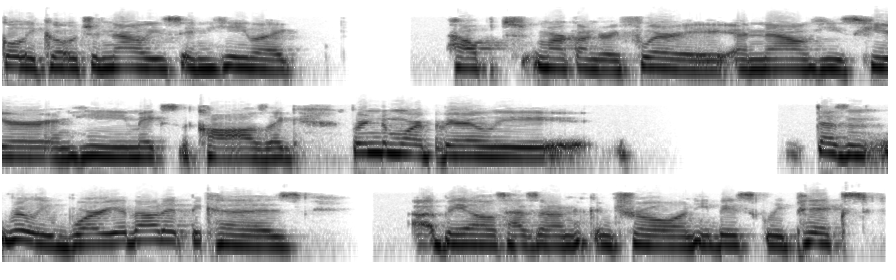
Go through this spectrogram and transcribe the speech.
goalie coach, and now he's and he like helped Marc Andre Fleury, and now he's here and he makes the calls. Like moore barely doesn't really worry about it because uh, Bales has it under control, and he basically picks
